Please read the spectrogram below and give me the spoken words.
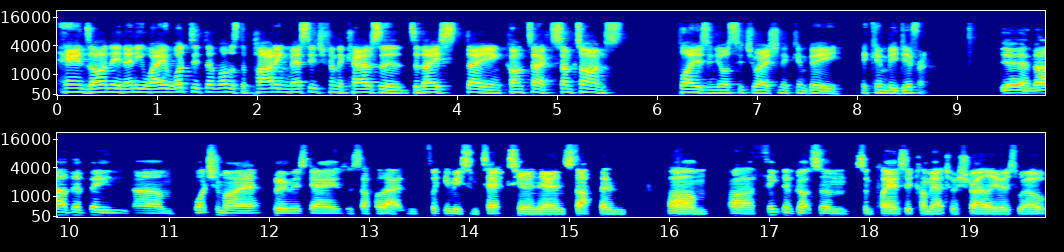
hands on in any way? What did the, what was the parting message from the Cavs? Uh, do they stay in contact? Sometimes players in your situation, it can be it can be different. Yeah, no, they've been um, watching my Boomers games and stuff like that, and flicking me some texts here and there and stuff. And um, I think they've got some some plans to come out to Australia as well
